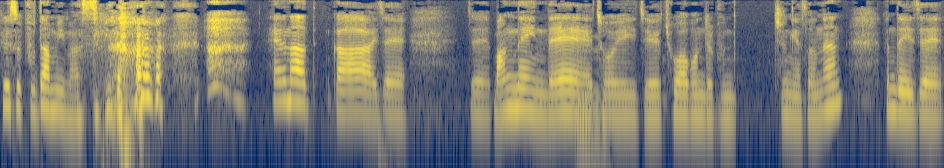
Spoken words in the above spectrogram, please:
그래서 부담이 많습니다. 해나가 이제 이제 막내인데 음. 저희 이제 조합원들 분 중에서는 근데 이제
